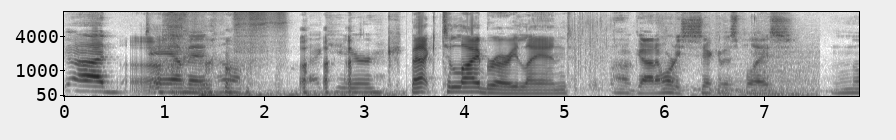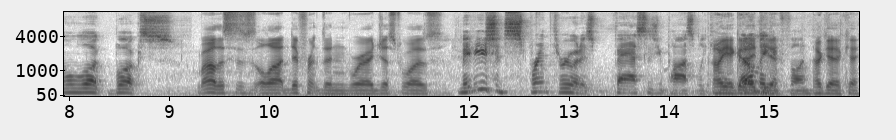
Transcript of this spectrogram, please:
God damn it. Oh, back here. Back to library land. Oh god, I'm already sick of this place. No, look, books. Wow, this is a lot different than where I just was. Maybe you should sprint through it as fast as you possibly can. Oh yeah, good That'll idea. make it fun. Okay, okay.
